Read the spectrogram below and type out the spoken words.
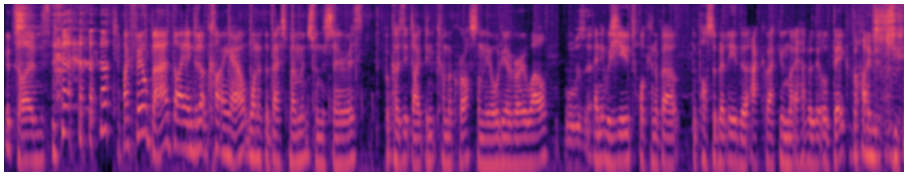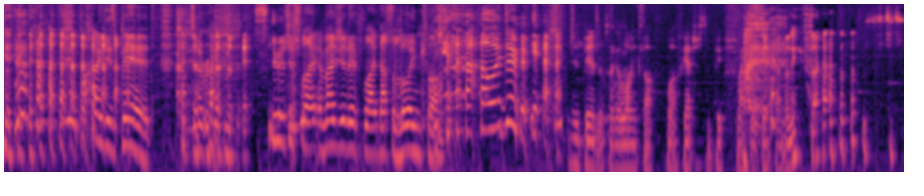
Good times. I feel bad that I ended up cutting out one of the best moments from the series because it like, didn't come across on the audio very well. what was it? And it was you talking about the possibility that Aku Aku might have a little dick behind his behind his beard. I don't remember this. You were just like, imagine if like that's a loincloth. oh, I do. Yeah. His beard looks like a loincloth. What if he had just a big flappy dick underneath that?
